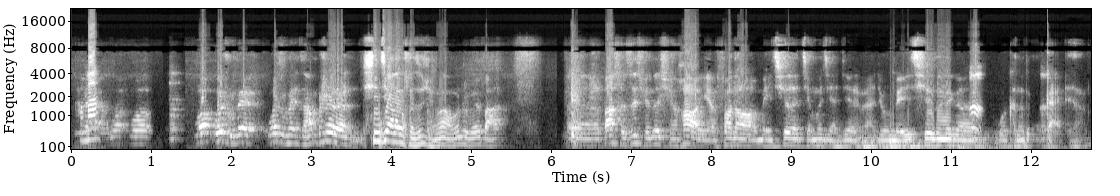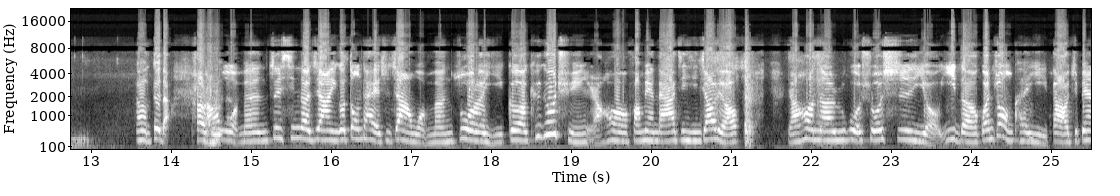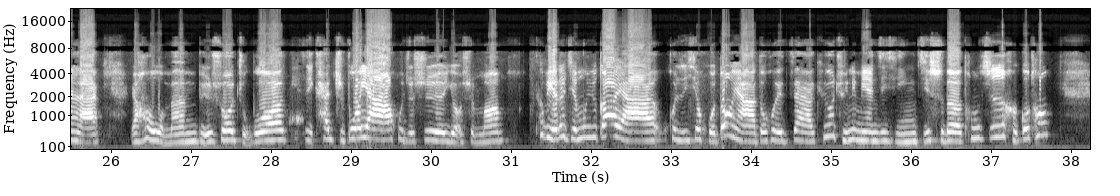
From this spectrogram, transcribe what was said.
好吗？我我我我准备我准备，咱不是新建了个粉丝群嘛？我准备把呃把粉丝群的群号也放到每期的节目简介里面，就每一期的那个我可能都要改一下。嗯嗯，对的。然后我们最新的这样一个动态也是这样，我们做了一个 QQ 群，然后方便大家进行交流。然后呢，如果说是有意的观众，可以到这边来。然后我们比如说主播自己开直播呀，或者是有什么特别的节目预告呀，或者一些活动呀，都会在 QQ 群里面进行及时的通知和沟通。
